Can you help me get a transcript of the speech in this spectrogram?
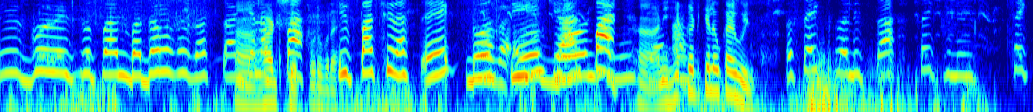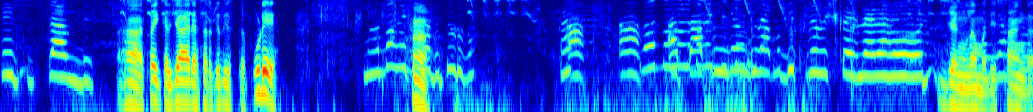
हे गुळवेलचं पान बदामासारखं असतं आणि हा, त्याला heart shape, पा- बरोबर आहे. ही पाच शिरा असते. एक दोन तीन चार पाच. हा आणि हे कट केलं काय होईल? सायकलीचा सायकली सायकलीचा चाक दिसतो. हा सायकलच्या आऱ्यासारखं दिसतं. पुढे. बघायचं हा. का? तोडू का? आ- आ- आता आपण जंगलामध्ये प्रवेश करणार आहोत. जंगलामध्ये सांगा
